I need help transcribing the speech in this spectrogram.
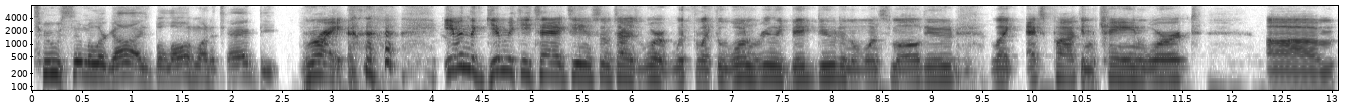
two similar guys belong on a tag team. Right. Even the gimmicky tag teams sometimes work with like the one really big dude and the one small dude. Mm-hmm. Like X Pac and Kane worked. Um,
